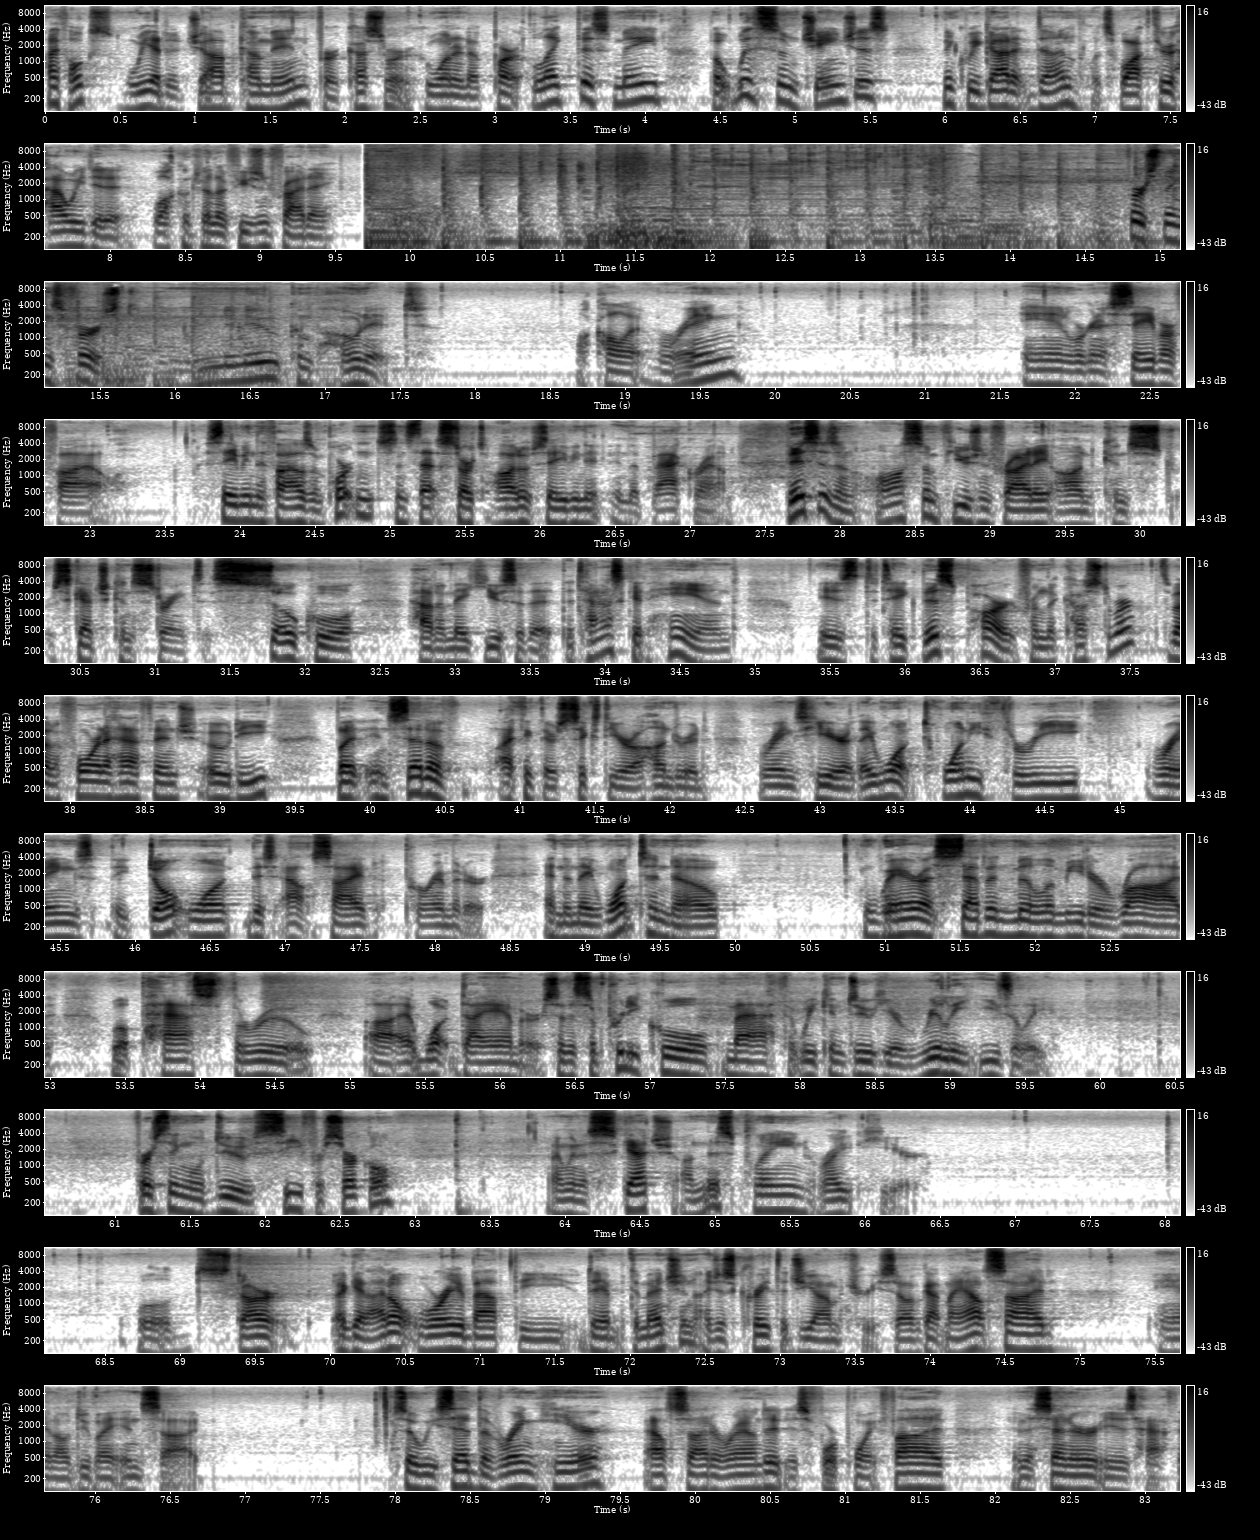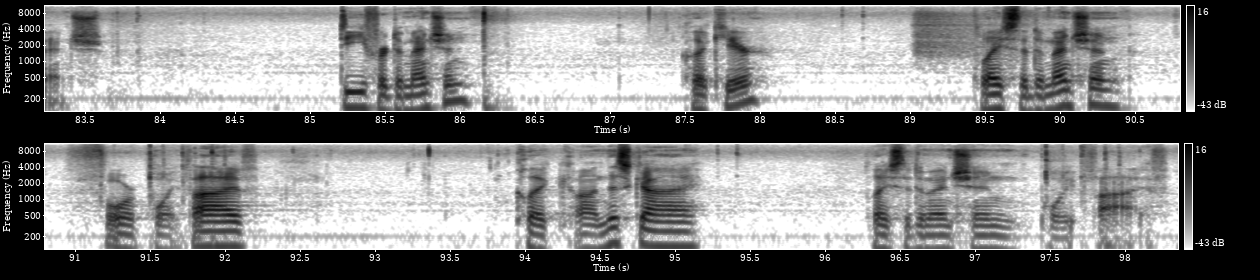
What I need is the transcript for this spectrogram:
Hi folks, we had a job come in for a customer who wanted a part like this made, but with some changes. I think we got it done. Let's walk through how we did it. Welcome to another Fusion Friday. First things first, new component. I'll call it ring, and we're going to save our file. Saving the file is important since that starts auto-saving it in the background. This is an awesome Fusion Friday on sketch constraints. It's so cool how to make use of it. The task at hand is to take this part from the customer. It's about a four and a half inch OD, but instead of, I think there's 60 or 100 rings here, they want 23 rings. They don't want this outside perimeter. And then they want to know where a seven millimeter rod will pass through uh, at what diameter. So there's some pretty cool math that we can do here really easily. First thing we'll do, C for circle. I'm going to sketch on this plane right here. We'll start, again, I don't worry about the dimension, I just create the geometry. So I've got my outside and I'll do my inside. So we said the ring here, outside around it is 4.5 and the center is half inch. D for dimension, click here, place the dimension, 4.5, click on this guy, place the dimension 0.5.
